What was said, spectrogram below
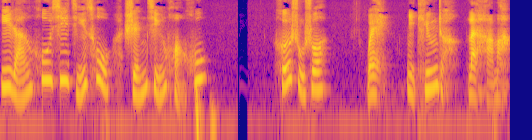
依然呼吸急促，神情恍惚。河鼠说：“喂，你听着，癞蛤蟆，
